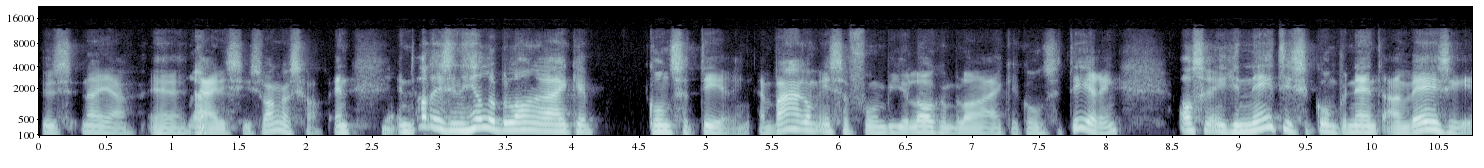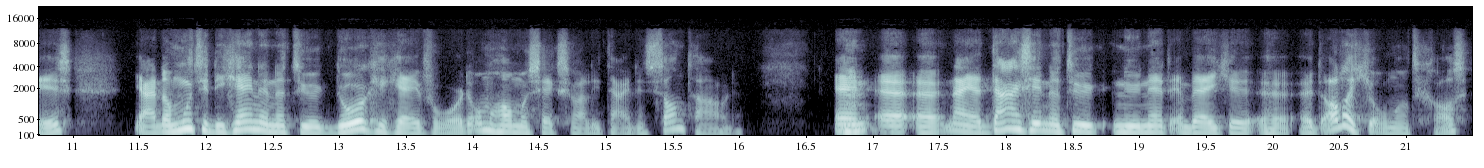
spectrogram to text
Dus nou ja, eh, tijdens die zwangerschap. En, en dat is een hele belangrijke constatering. En waarom is dat voor een bioloog een belangrijke constatering? Als er een genetische component aanwezig is, ja, dan moeten die genen natuurlijk doorgegeven worden om homoseksualiteit in stand te houden. En uh, nou ja, daar zit natuurlijk nu net een beetje uh, het alletje onder het gras.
